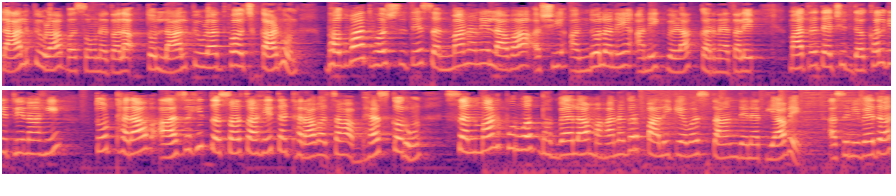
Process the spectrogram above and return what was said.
लाल पिवळा बसवण्यात आला. तो लाल पिवळा ध्वज काढून भगवा ध्वज तिथे सन्मानाने लावा अशी आंदोलने अनेक वेळा करण्यात आले. मात्र त्याची दखल घेतली नाही. तो ठराव आजही तसाच आहे. त्या ठरावाचा अभ्यास करून सन्मानपूर्वक भगव्याला महानगरपालिकेवर स्थान देण्यात यावे असे निवेदन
